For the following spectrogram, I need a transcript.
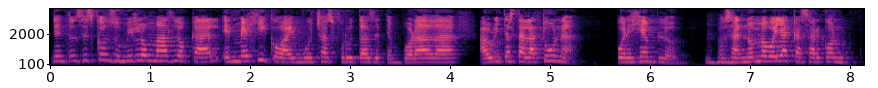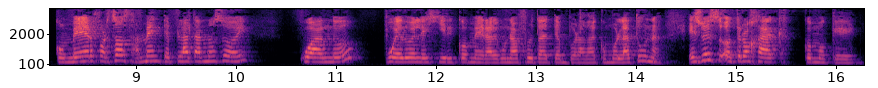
Entonces, consumir lo más local. En México hay muchas frutas de temporada. Ahorita está la tuna, por ejemplo. O sea, no me voy a casar con comer forzosamente plátanos hoy cuando puedo elegir comer alguna fruta de temporada como la tuna. Eso es otro hack, como que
